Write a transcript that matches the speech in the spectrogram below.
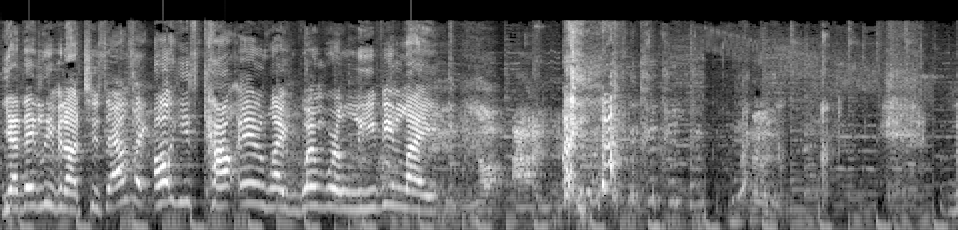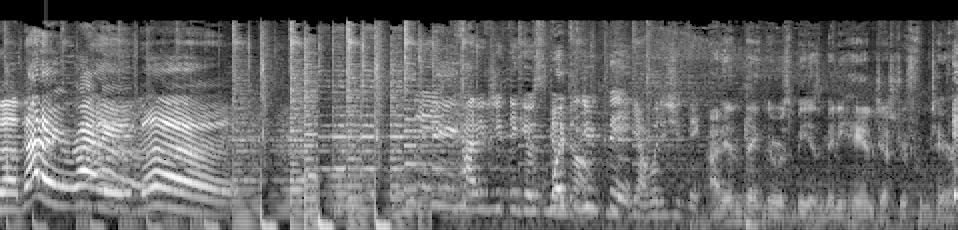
Yeah, they leave it on Tuesday. I was like, oh, he's counting like when we're leaving, like. we are out. No, that ain't right. No. How did you think it was gonna What go? did you think? Yeah, what did you think? I didn't think there was be as many hand gestures from Tara.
